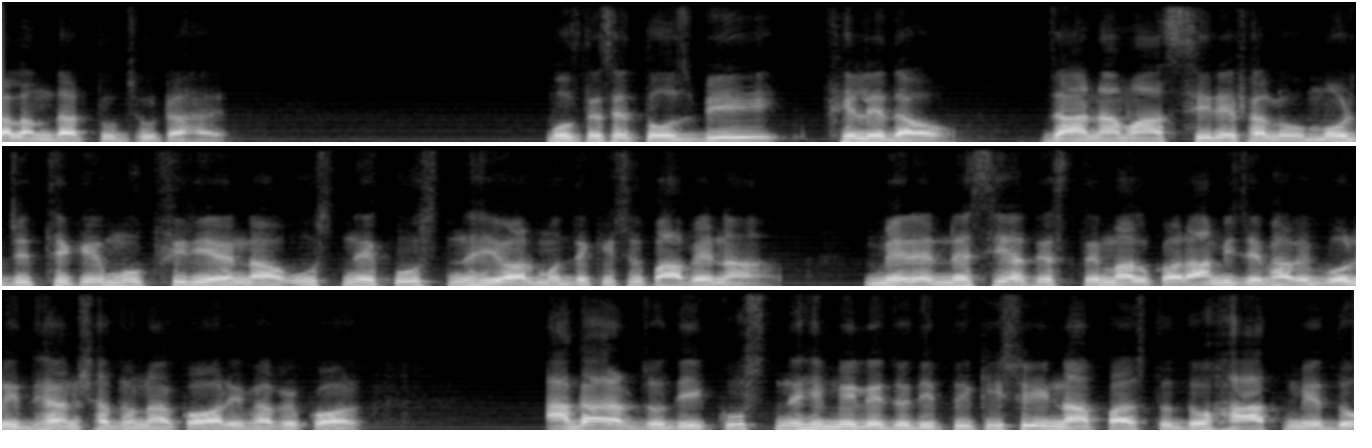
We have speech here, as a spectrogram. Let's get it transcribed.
কলন্দার তু ঝুটা হয় বলতেছে, তসবি ফেলে দাও, যা নামাজ ছিঁড়ে ফেলো, মসজিদ থেকে মুখ ফিরিয়ে নাও কুস নেই ওর মধ্যে কিছু পাবে না। মেরে নেসিহাত ইস্তেমাল কর, আমি যেভাবে বলি ধ্যান সাধনা কর, এভাবে কর। আগার যদি কুস নেহি মেলে, যদি তুই কিছুই না পাস, তো দো হাত মে দো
